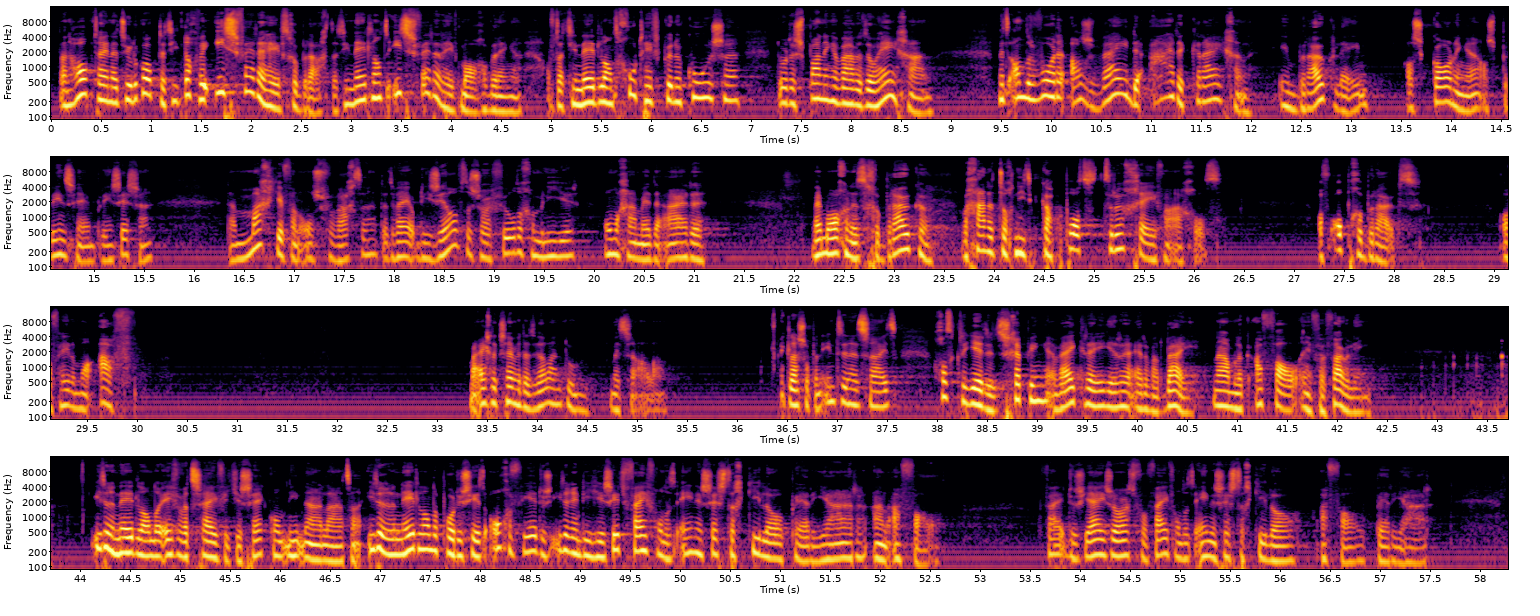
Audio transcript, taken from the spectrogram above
dan hoopt hij natuurlijk ook dat hij het nog weer iets verder heeft gebracht. Dat hij Nederland iets verder heeft mogen brengen. Of dat hij Nederland goed heeft kunnen koersen door de spanningen waar we doorheen gaan. Met andere woorden, als wij de aarde krijgen in bruikleen, als koningen, als prinsen en prinsessen, dan mag je van ons verwachten dat wij op diezelfde zorgvuldige manier omgaan met de aarde. Wij mogen het gebruiken. We gaan het toch niet kapot teruggeven aan God? Of opgebruikt? of helemaal af. Maar eigenlijk zijn we dat wel aan het doen met z'n allen. Ik las op een internetsite: God creëerde de schepping en wij creëren er wat bij, namelijk afval en vervuiling. Iedere Nederlander, even wat cijfertjes, hè, komt niet nalaten. Iedere Nederlander produceert ongeveer, dus iedereen die hier zit, 561 kilo per jaar aan afval. Dus jij zorgt voor 561 kilo afval per jaar.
